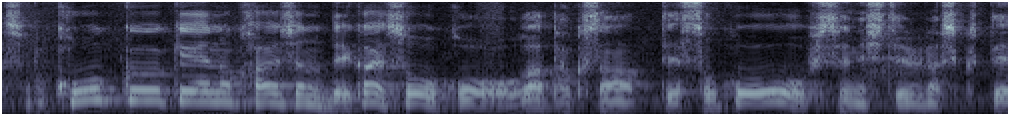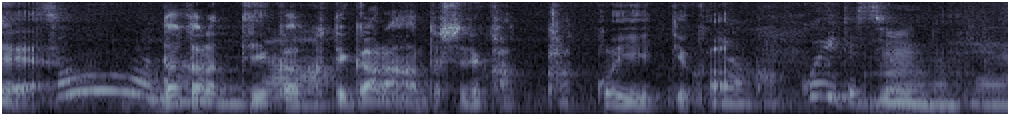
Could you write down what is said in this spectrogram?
その航空系の会社のでかい倉庫がたくさんあってそこをオフィスにしてるらしくてそうだ。だからでかくてガラーンとしててかかっこいいっていうか。いやかっこいいですよ、うん。あの辺。へ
